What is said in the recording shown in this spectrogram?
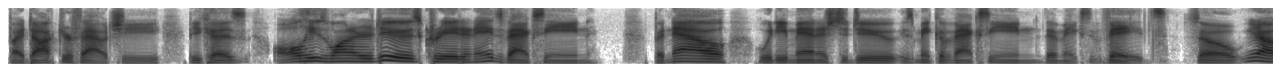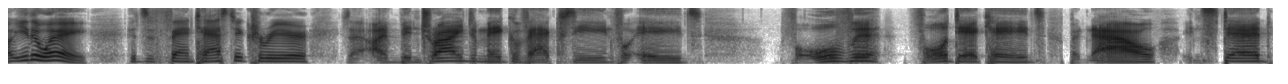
by Dr. Fauci because all he's wanted to do is create an AIDS vaccine. But now, what he managed to do is make a vaccine that makes VAIDS. So, you know, either way, it's a fantastic career. I've been trying to make a vaccine for AIDS for over four decades, but now instead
